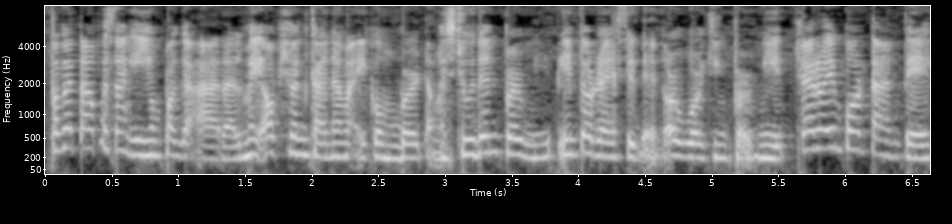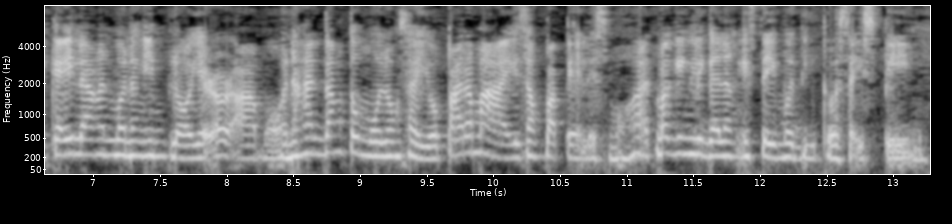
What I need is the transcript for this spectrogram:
Pagkatapos ng iyong pag-aaral, may option ka na ma-convert ang student permit into resident or working permit. Pero importante, kailangan mo ng employer or amo na handang tumulong sa'yo para maayos ang papeles mo at maging legal ang stay mo dito sa Spain.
